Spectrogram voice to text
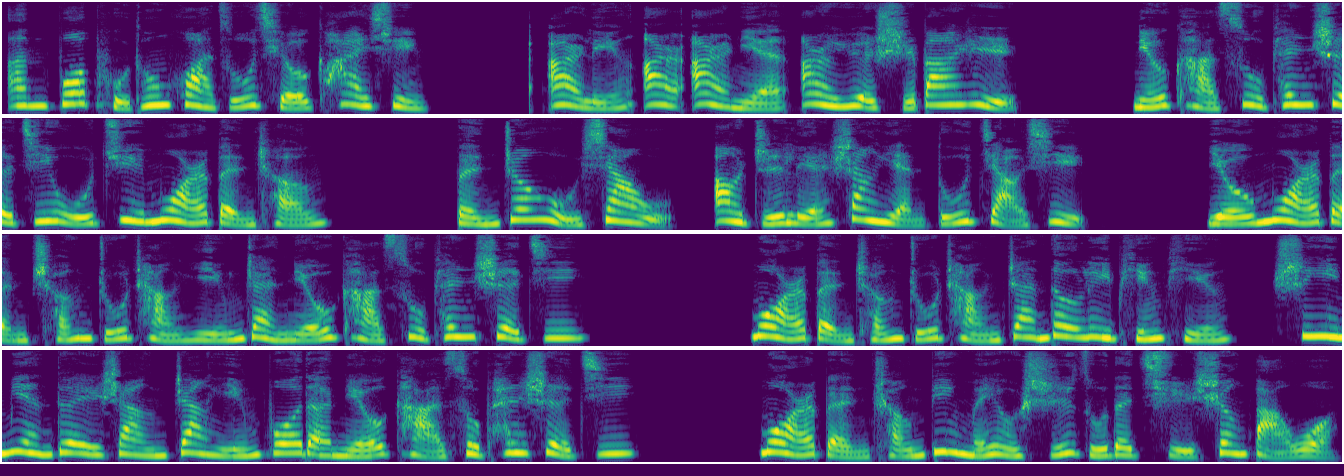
安波普通话足球快讯：二零二二年二月十八日，纽卡素喷射机无惧墨尔本城。本周五下午，澳职联上演独角戏，由墨尔本城主场迎战纽卡素喷射机。墨尔本城主场战斗力平平，示意面对上仗赢波的纽卡素喷射机，墨尔本城并没有十足的取胜把握。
